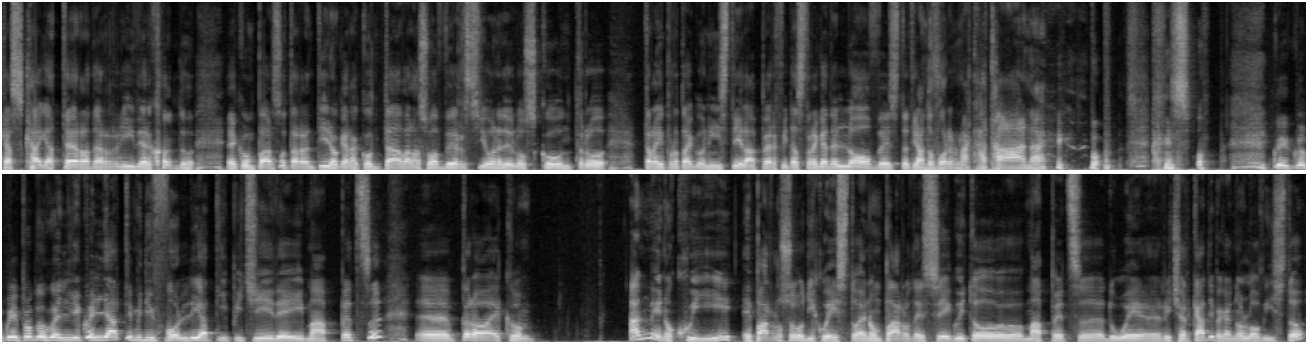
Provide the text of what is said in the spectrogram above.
cascai a terra dal ridere quando è comparso Tarantino che raccontava la sua versione dello scontro tra i protagonisti e la perfida strega dell'Ovest tirando fuori una katana. Insomma que, que, proprio quegli, quegli, attimi di follia tipici dei Muppets. Eh, però ecco almeno qui, e parlo solo di questo, eh, non parlo del seguito Muppets 2 ricercati perché non l'ho visto,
